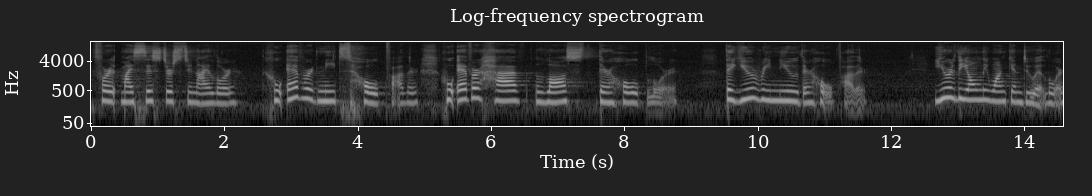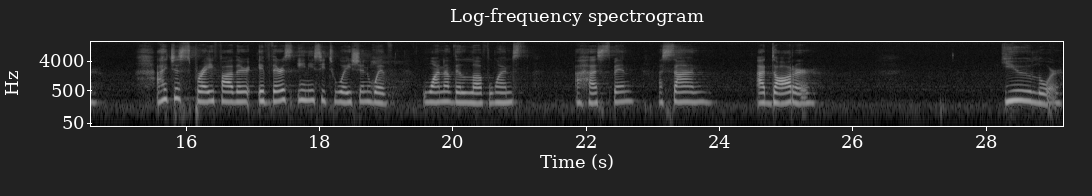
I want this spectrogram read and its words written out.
for my sisters tonight, Lord. Whoever needs hope, Father, whoever have lost their hope, Lord, that you renew their hope, Father. You're the only one can do it, Lord. I just pray, Father, if there's any situation with one of the loved ones, a husband, a son, a daughter, you, Lord,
